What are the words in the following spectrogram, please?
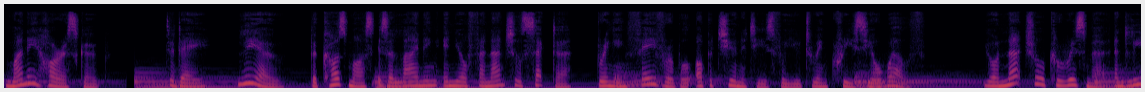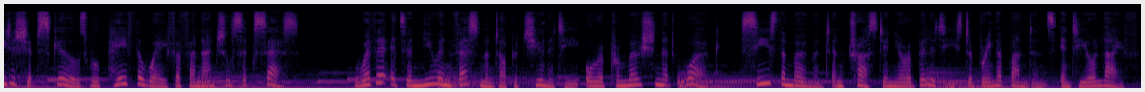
Money Horoscope Today, Leo, the cosmos is aligning in your financial sector, bringing favorable opportunities for you to increase your wealth. Your natural charisma and leadership skills will pave the way for financial success. Whether it's a new investment opportunity or a promotion at work, seize the moment and trust in your abilities to bring abundance into your life.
